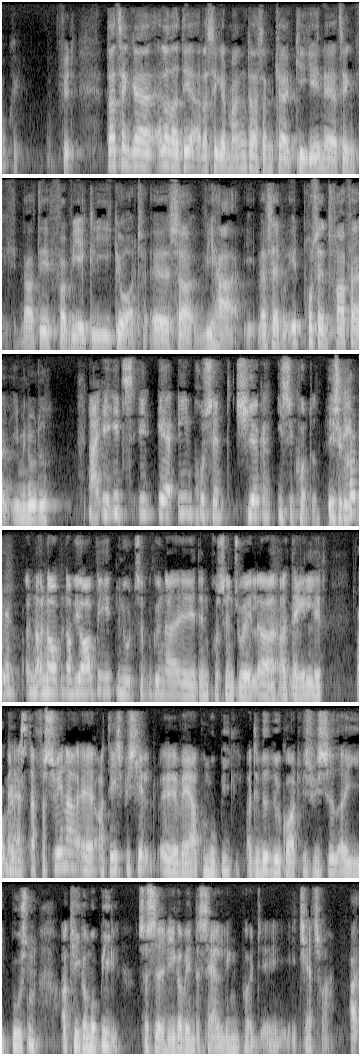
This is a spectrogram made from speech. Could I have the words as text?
Okay, fedt. Der tænker jeg, allerede der er der sikkert mange, der sådan kan kigge ind og tænke, nå det får vi ikke lige gjort. Øh, så vi har, hvad sagde du, 1% frafald i minuttet? Nej, et, et, er 1% cirka i sekundet. I sekundet? Det, når, når, når vi er oppe i et minut, så begynder øh, den procentuelle at, at dale lidt. Okay. Men altså, der forsvinder, øh, og det er specielt øh, værre på mobil, og det ved vi jo godt, hvis vi sidder i bussen og kigger mobil, så sidder vi ikke og venter særlig længe på et, øh, et chatsvar. Ej,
